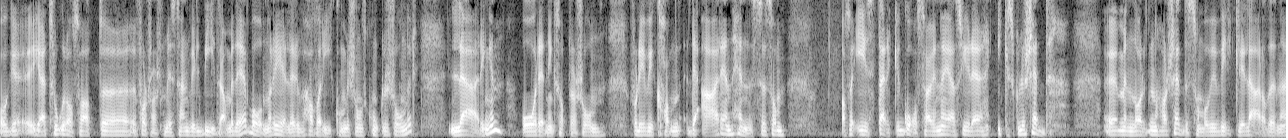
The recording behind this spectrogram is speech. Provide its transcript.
Og jeg tror også at forsvarsministeren vil bidra med det, både når det gjelder Havarikommisjonens konklusjoner, læringen og redningsoperasjonen. Fordi vi kan Det er en hendelse som altså i sterke gåseøyne, jeg sier det, ikke skulle skjedd. Eh, men når den har skjedd, så må vi virkelig lære av denne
